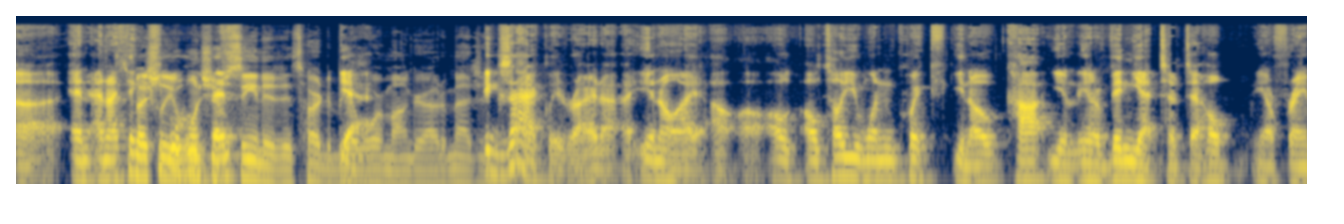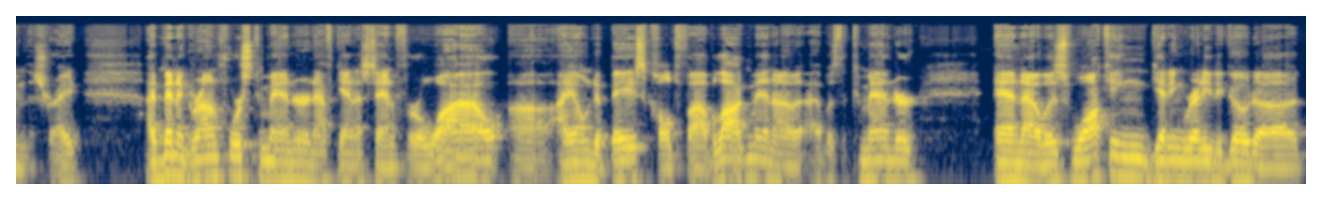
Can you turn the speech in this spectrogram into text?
uh and and I think Especially once you've seen it, it's hard to be Yeah. a warmonger. I would imagine. Exactly right. I, you know, I I'll, I'll I'll tell you one quick you know co- you know, you know vignette to, to help you know frame this. Right. I've been a ground force commander in Afghanistan for a while. Uh, I owned a base called FOB Lagman. I, I was the commander, and I was walking, getting ready to go to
